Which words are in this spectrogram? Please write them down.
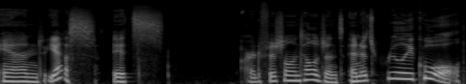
And yes, it's artificial intelligence and it's really cool,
